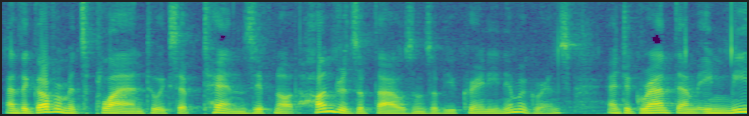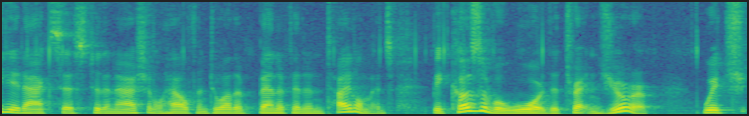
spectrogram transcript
and the government's plan to accept tens, if not hundreds of thousands of Ukrainian immigrants and to grant them immediate access to the national health and to other benefit entitlements because of a war that threatens Europe, which,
